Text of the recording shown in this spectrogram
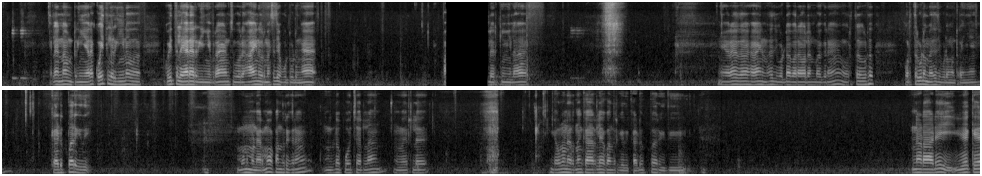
எல்லாம் என்ன பண்ணுறீங்க யாராவது கொய்த்தில் இருக்கீங்கன்னா கொய்த்தில் யார் யார் இருக்கீங்க? ஃப்ரெண்ட்ஸ் ஒரு ஹாய்னு ஒரு மெசேஜை போட்டு விடுங்க. இருக்கீங்களா? யாராவது ஹாய் மெசேஜ் போட்டால் பரவாயில்லன்னு பார்க்குறேன் ஒருத்தர் கூட ஒருத்தர் கூட மெசேஜ் போட மாட்டேறாங்க கடுப்பாக இருக்குது. மூணு மணி நேரமாக உட்காந்துருக்குறேன் உள்ளே போச்சிடலாம் வரல. எவ்வளோ நேரம் தான் கார்லேயே உட்காந்துருக்குது கடுப்பாக இருக்குது. என்னடா டேய் விவேக்கு?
